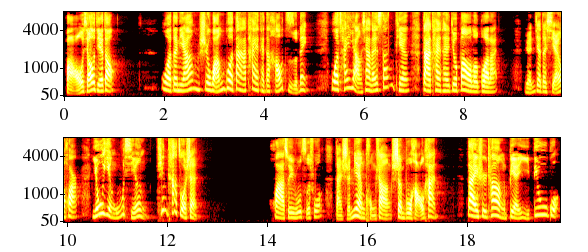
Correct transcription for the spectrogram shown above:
宝小姐道：“我的娘是亡过大太太的好姊妹，我才养下来三天，大太太就抱了过来。人家的闲话有影无形，听他作甚？”话虽如此说，但是面孔上甚不好看。戴世昌便一丢过，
